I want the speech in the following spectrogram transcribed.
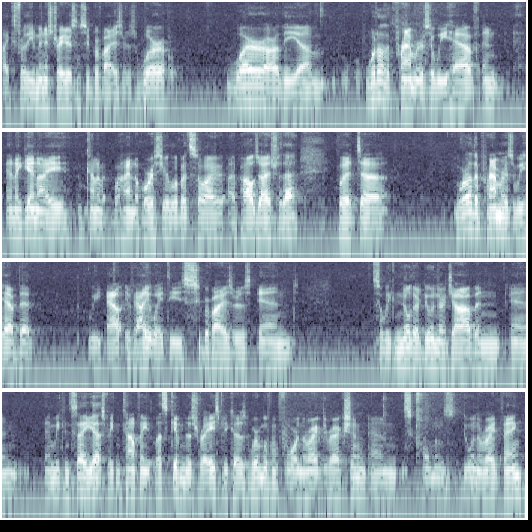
like for the administrators and supervisors, where, where are the, um, what are the parameters that we have? And, and again, I am kind of behind the horse here a little bit, so I, I apologize for that. But, uh, where are the parameters we have that we evaluate these supervisors and so we can know they're doing their job and, and, and we can say, yes, we can confidently, let's give them this raise because we're moving forward in the right direction and Holmen's doing the right thing.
